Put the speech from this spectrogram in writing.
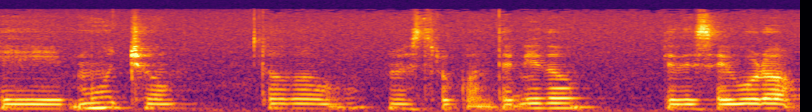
eh, mucho todo nuestro contenido, que de seguro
